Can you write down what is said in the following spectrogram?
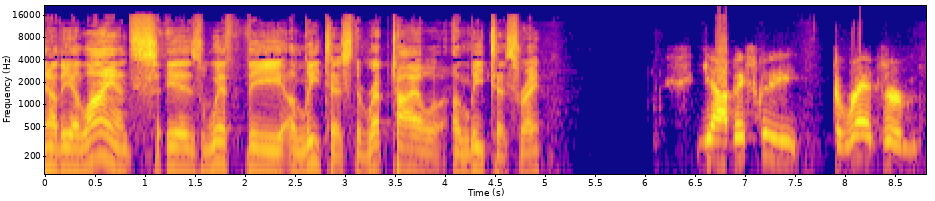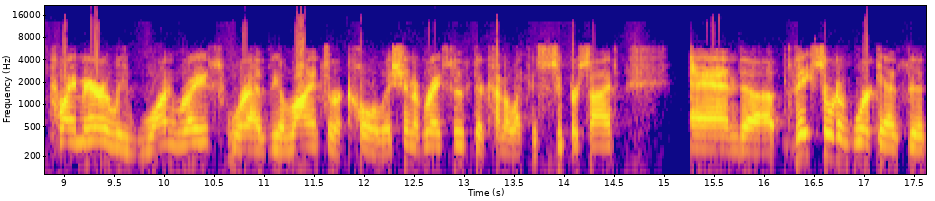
Now, the alliance is with the elitists, the reptile elitists, right? Yeah, basically, the Reds are primarily one race, whereas the Alliance are a coalition of races. They're kind of like the super side. And uh, they sort of work as the.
